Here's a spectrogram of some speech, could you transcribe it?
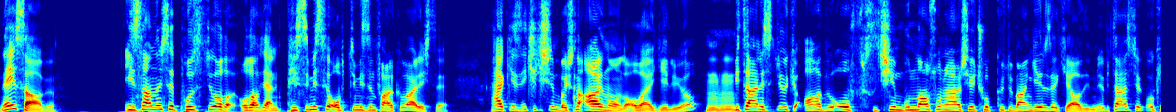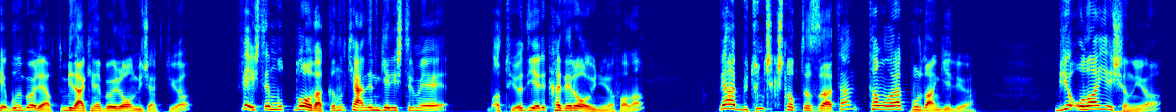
Neyse abi. İnsanların işte pozitif olarak yani pesimist ve optimizm farkı var işte. Herkes iki kişinin başına aynı anda olay geliyor. Hı hı. Bir tanesi diyor ki abi of sıçayım bundan sonra her şey çok kötü ben geri zekalıyım diyor. Bir tanesi diyor ki okey bunu böyle yaptım bir dahakine böyle olmayacak diyor. Ve işte mutlu odaklanıp kendini geliştirmeye atıyor. Diğeri kadere oynuyor falan. Ve abi bütün çıkış noktası zaten tam olarak buradan geliyor. Bir olay yaşanıyor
